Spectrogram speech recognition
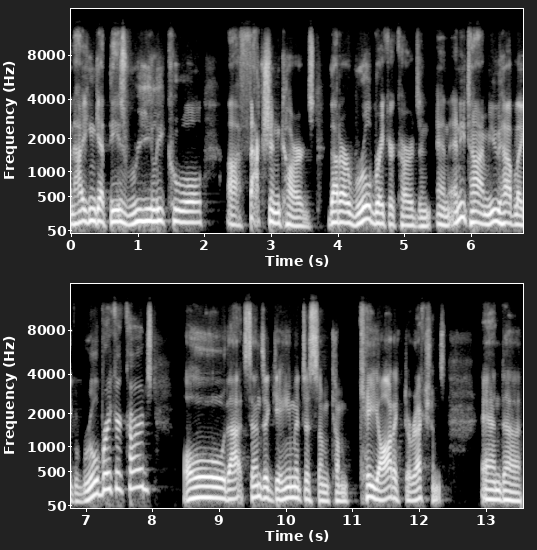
and how you can get these really cool uh, faction cards that are rule breaker cards. And, and anytime you have like rule breaker cards, oh, that sends a game into some, some chaotic directions. And uh,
